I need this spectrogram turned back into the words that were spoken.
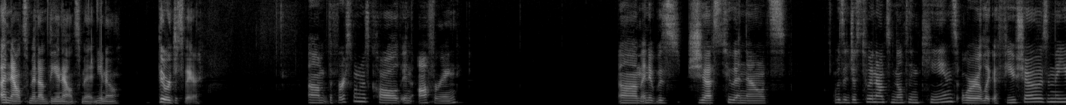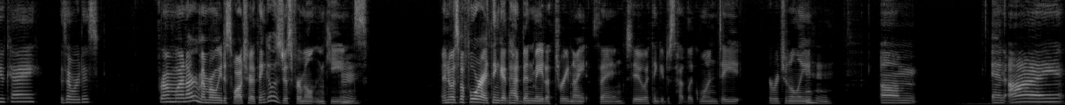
announcement of the announcement. You know, they were just there. Um, the first one was called an offering. Um, and it was just to announce was it just to announce Milton Keynes or like a few shows in the UK? Is that where it is? From when I remember when we just watched it, I think it was just for Milton Keynes. And it was before I think it had been made a three night thing too. I think it just had like one date originally. Mm-hmm. Um, and I,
